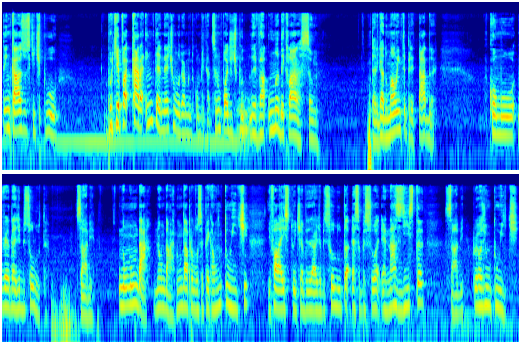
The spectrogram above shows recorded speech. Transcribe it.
Tem casos que, tipo. Porque, cara, internet é um lugar muito complicado. Você não pode, tipo, levar uma declaração, tá ligado? Mal interpretada como verdade absoluta, sabe? Não, não dá, não dá. Não dá para você pegar um tweet e falar esse tweet é verdade absoluta, essa pessoa é nazista, sabe? Por causa de um tweet.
